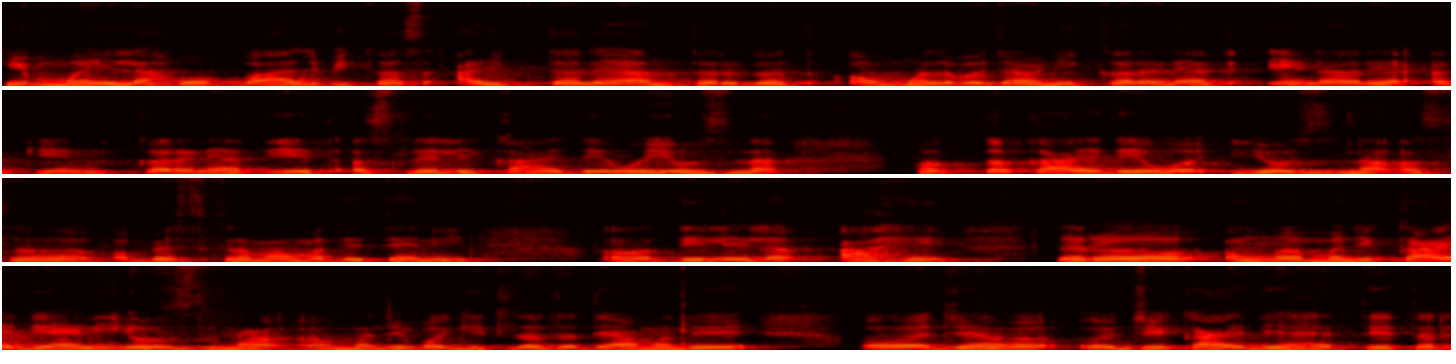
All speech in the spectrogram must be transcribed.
की महिला व बाल विकास आयुक्तालयाअंतर्गत अंमलबजावणी करण्यात येणाऱ्या करण्यात येत असलेले कायदे व योजना. फक्त कायदे व योजना असं अभ्यासक्रमामध्ये त्यांनी दिलेलं आहे. तर म्हणजे कायदे आणि योजना म्हणजे बघितलं तर त्यामध्ये ज्या जे कायदे आहेत ते तर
